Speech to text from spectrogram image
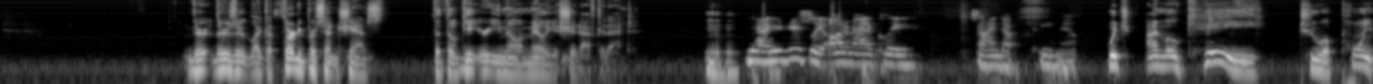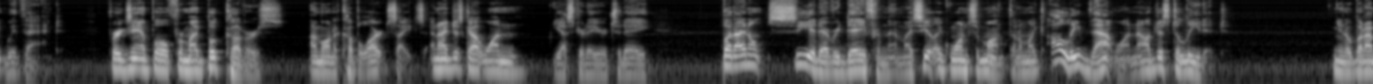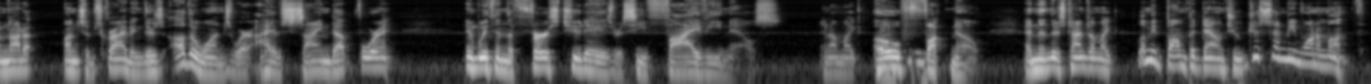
there there's a, like a thirty percent chance that they'll get your email and mail you shit after that. Hmm Yeah, you're usually automatically signed up for email. which I'm okay to a point with that. For example, for my book covers, I'm on a couple art sites, and I just got one yesterday or today, but I don't see it every day from them. I see it like once a month, and I'm like, I'll leave that one. I'll just delete it. You know, but I'm not uh, unsubscribing. There's other ones where I have signed up for it, and within the first two days, receive five emails, and I'm like, oh fuck no. And then there's times I'm like, let me bump it down to just send me one a month.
